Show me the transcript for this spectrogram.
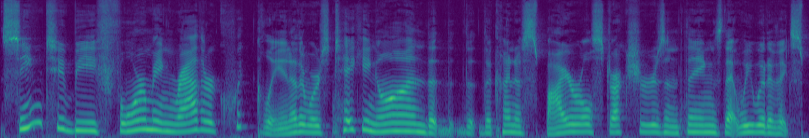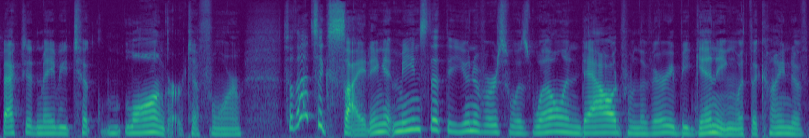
seem to be forming rather quickly. In other words, taking on the, the, the, kind of spiral structures and things that we would have expected maybe took longer to form. So that's exciting. It means that the universe was well endowed from the very beginning with the kind of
